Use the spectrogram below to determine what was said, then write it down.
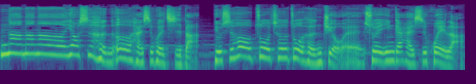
那那那，要是很饿，还是会吃吧。有时候坐车坐很久，哎，所以应该还是会啦。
